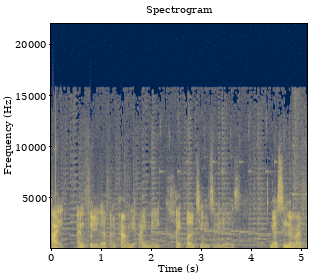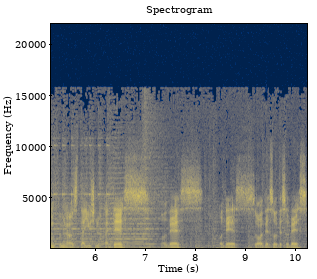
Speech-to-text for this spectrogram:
Hi, I'm Fulleylove and apparently I make high quality OMSI videos. You may have seen them around from thumbnails that usually look like this, or this, or this, or this, or this, or this.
